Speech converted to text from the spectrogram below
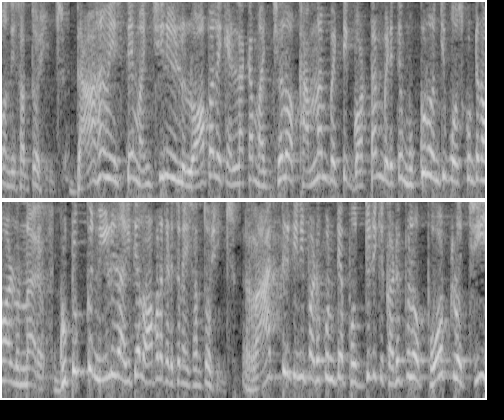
ఉంది సంతోషించు. దాహం వేస్తే మంచినీళ్ళు లోపలికి వెళ్ళక మధ్యలో కన్నం పెట్టి గొట్టం పెడితే ముక్కులోంచి పోసుకుంటున్న వాళ్ళు ఉన్నారు. గుటుక్కు నీళ్ళు తాగితే లోపలికి ఎడుతున్నాయి సంతోషించు. రాత్రి తిని పడుకుంటే పొద్దుడికి కడుపులో పోట్లు వచ్చి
